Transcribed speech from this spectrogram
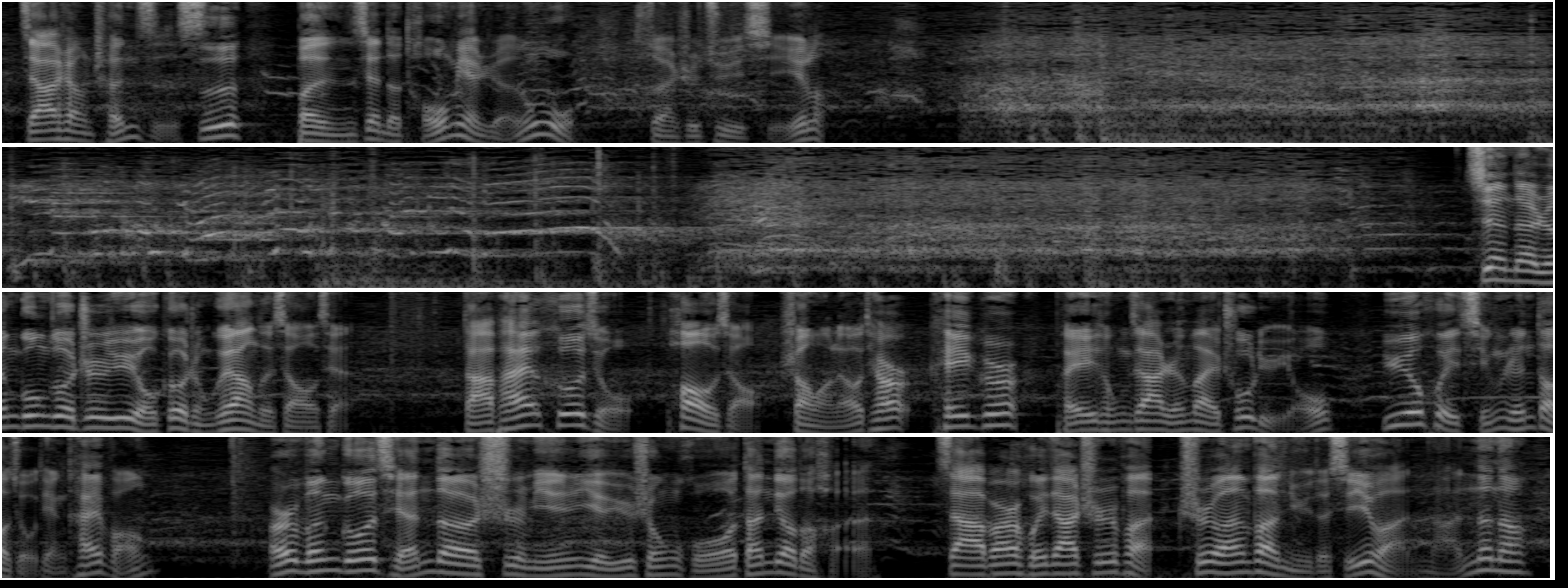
加上陈子思，本县的头面人物算是聚齐了。现代人工作之余有各种各样的消遣，打牌、喝酒、泡脚、上网聊天、K 歌、陪同家人外出旅游、约会情人到酒店开房。而文革前的市民业余生活单调的很，下班回家吃饭，吃完饭女的洗碗，男的呢？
